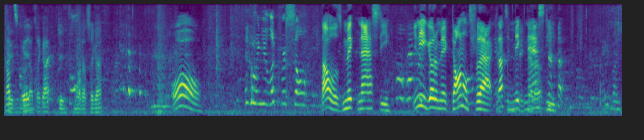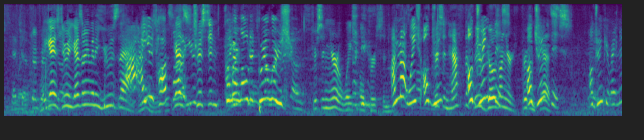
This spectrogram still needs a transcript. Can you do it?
that's Dude, you know good. what else I got? Dude, you know what else I got? Oh, when you look for salt. that was McNasty. You need to go to McDonald's for that, 'cause that's a McNasty. What are you guys doing? You guys aren't even gonna use that. I, I use hot You sauce guys, Tristan, for my loaded grillers. Tristan, you're a wasteful person. I'm not waste. I'll drink. Tristan, half the I'll food drink goes this. on your freaking I'll drink chest. this. I'll drink it right now.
